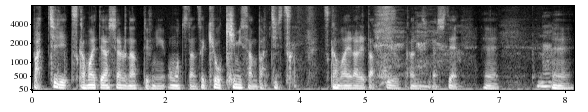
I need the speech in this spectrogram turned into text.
バッチリ捕まえてらっしゃるなっていうふうに思ってたんですけど、今日キミさんバッチリつ 捕まえられたっていう感じがして。えまあ。ええ。え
